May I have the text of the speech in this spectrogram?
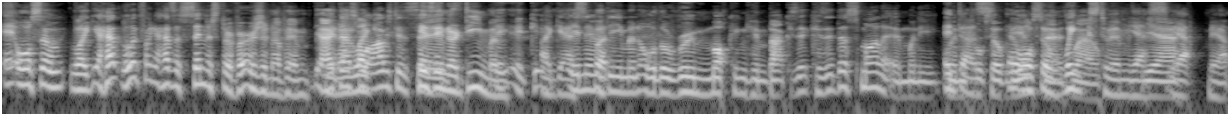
it also like it, ha- looks like it has a sinister version of him, Yeah, you know, that's like what I was going to say. His inner demon, it- it- I guess. Inner but demon, or the room mocking him back, because it because it does smile at him when he when it he talks over It the also internet as winks well. to him. Yes. Yeah. Yeah. Yeah.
